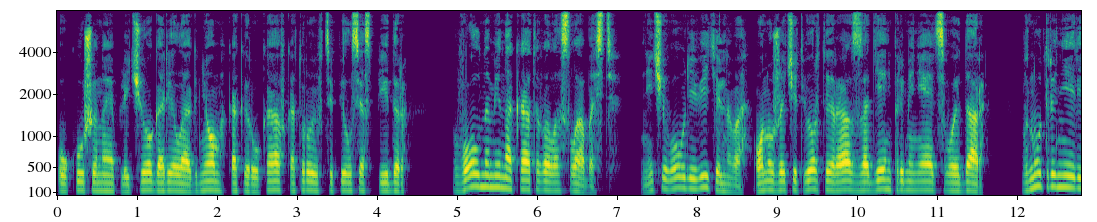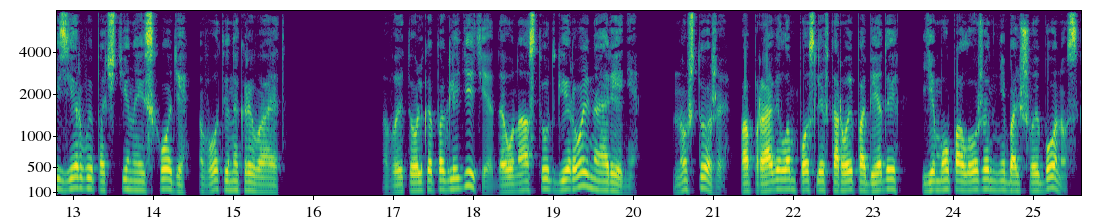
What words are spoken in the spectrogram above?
Укушенное плечо горело огнем, как и рука, в которую вцепился спидер. Волнами накатывала слабость. Ничего удивительного, он уже четвертый раз за день применяет свой дар. Внутренние резервы почти на исходе, вот и накрывает. «Вы только поглядите, да у нас тут герой на арене. Ну что же, по правилам, после второй победы ему положен небольшой бонус.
